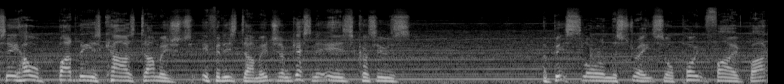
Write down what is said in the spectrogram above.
see how badly his car's damaged, if it is damaged. I'm guessing it is because he was a bit slower on the straight, so 0.5 back.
